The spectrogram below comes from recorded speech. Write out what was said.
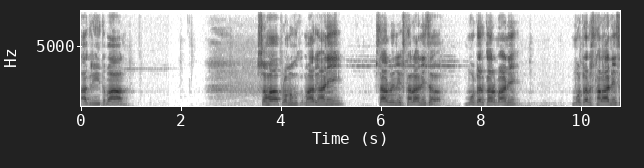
आगृहीतवान्। सः प्रमुखमार्गाणि सार्वजनिकस्थलानि च, मोटर् कर्माणि, मोटर् स्थलानि च,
